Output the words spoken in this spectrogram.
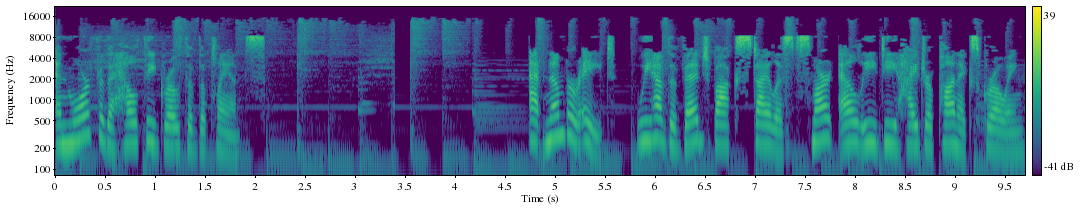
and more for the healthy growth of the plants. At number 8, we have the VegBox Stylist Smart LED Hydroponics Growing,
